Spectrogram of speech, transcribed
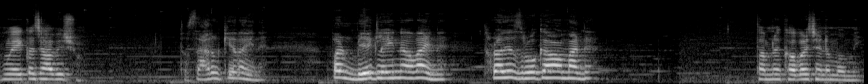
હું એક જ આવી છું. તો સારું કહેવાય ને. પણ બેગ લઈને અવાય ને થોડા દિવસ રોકાવા માટે તમને ખબર છે ને મમ્મી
